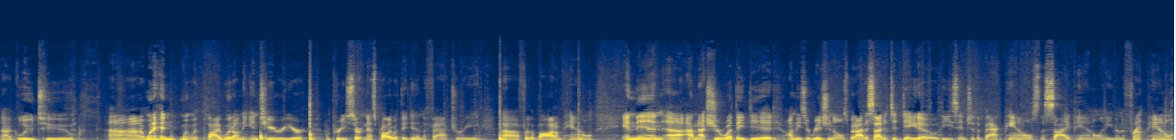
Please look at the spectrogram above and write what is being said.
uh, glued to I went ahead and went with plywood on the interior. I'm pretty certain that's probably what they did in the factory uh, for the bottom panel. And then uh, I'm not sure what they did on these originals, but I decided to dado these into the back panels, the side panel, and even the front panel.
